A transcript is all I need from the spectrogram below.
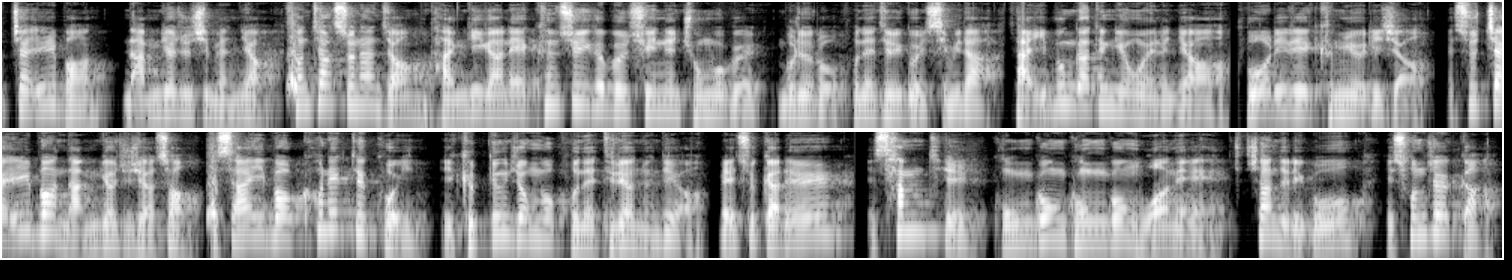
숫자 1번 남겨주시면요. 선착순 한정 단기간에 큰 수익을 볼 수 있는 종목을 무료로 보내드리고 있습니다. 자, 이분 같은 경우에는요. 9월 1일 금요일이죠. 숫자 1번 남겨주셔서 사이버 커넥트 코인 이 급등 종목 보내드렸는데요. 매수가를 370001에 추천드리고 이 손절가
